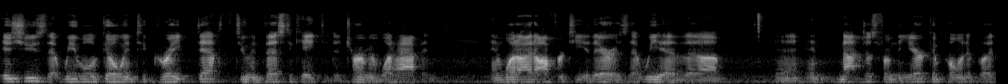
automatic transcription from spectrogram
issues that we will go into great depth to investigate to determine what happened. And what I'd offer to you there is that we have, and, and not just from the air component, but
